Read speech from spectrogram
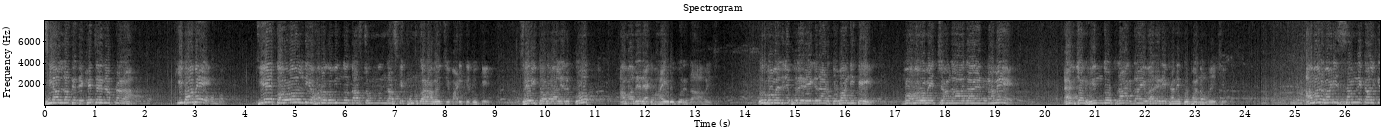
শিয়ালদাতে দেখেছেন আপনারা, কীভাবে যে তরোয়াল দিয়ে হরগোবিন্দ দাস চন্দন দাসকে খুন করা হয়েছে বাড়িতে ঢুকে, সেই তরোয়ালের কোপ আমাদের এক ভাইয়ের উপরে দেওয়া হয়েছে। পূর্ব মেদিনীপুরের এগরার দোবানিতে মহরমের চাঁদা আদায়ের নামে একজন হিন্দু ট্রাক ড্রাইভারের এখানে কোপানো হয়েছে। আমার বাড়ির সামনে কালকে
